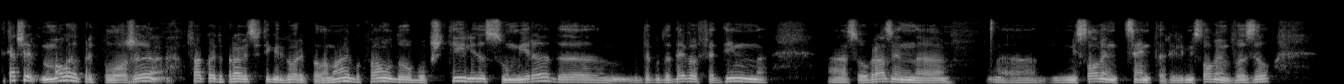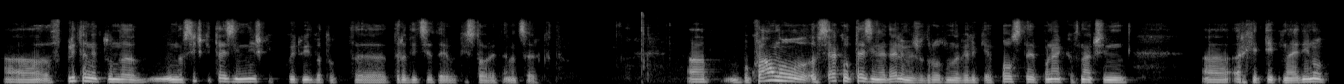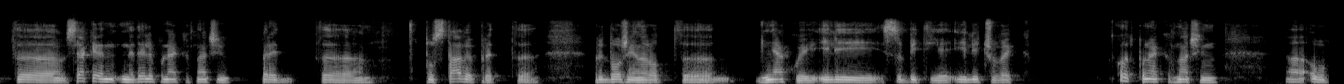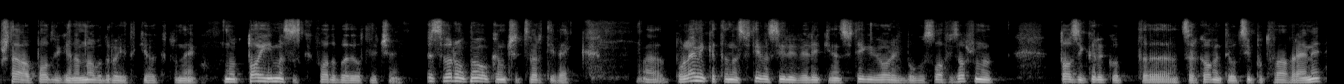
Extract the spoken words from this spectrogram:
Така че мога да предположа, това, което прави Свети Григорий Палама е буквално да обобщи или да сумира, да, да го даде в един а, съобразен а, а, мисловен център или мисловен възел, а, вплитането на, на всички тези нишки, които идват от а, традицията и от историята на църквата. А, буквално всяка от тези недели, между другото, на Великия пост е по някакъв начин а, архетипна. Един от, а, всяка неделя по някакъв начин пред поставя пред, пред Божия народ някой или събитие, или човек, който по някакъв начин обобщава подвига на много други такива като него. Но той има с какво да бъде отличен. Ще се върна отново към четвърти век. Полемиката на Свети Василий Велики, на Свети Григорий Богослов, изобщо на този кръг от църковните отци по това време,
